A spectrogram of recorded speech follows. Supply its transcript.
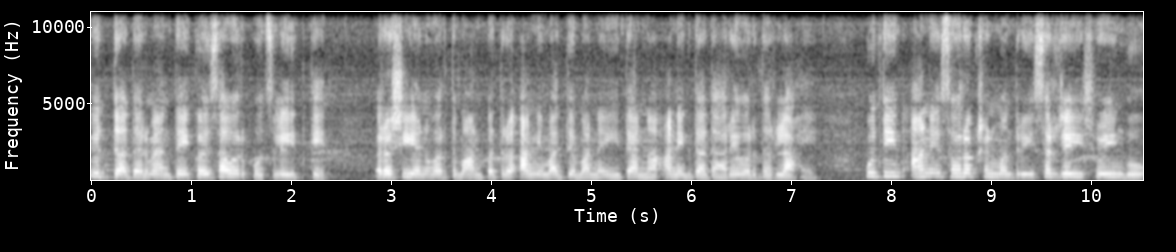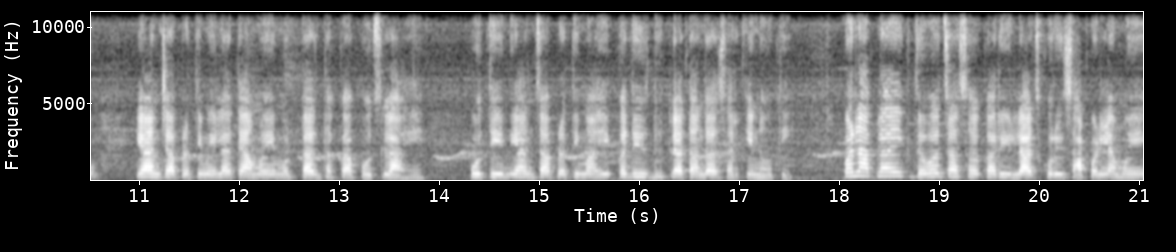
युद्धादरम्यान ते कळसावर पोचले इतकेच. रशियन वर्तमानपत्र आणि माध्यमांनीही त्यांना अनेकदा धारेवर धरलं आहे. पुतीन आणि संरक्षण मंत्री सर्जेई शोइंगो यांच्या प्रतिमेला त्यामुळे मोठाच धक्का पोचला आहे. पुतिन यांचा प्रतिमाही कधीच धुतल्या तांदळासारखी नव्हती. पण आपला एक जवळचा सहकारी लाचखोरी सापडल्यामुळे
